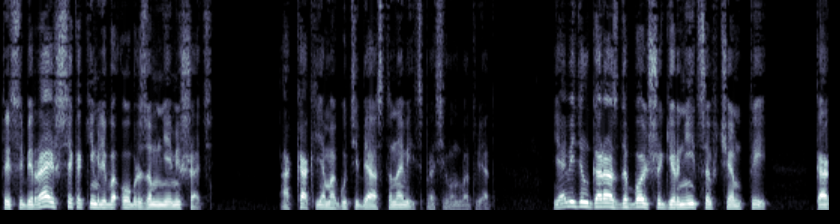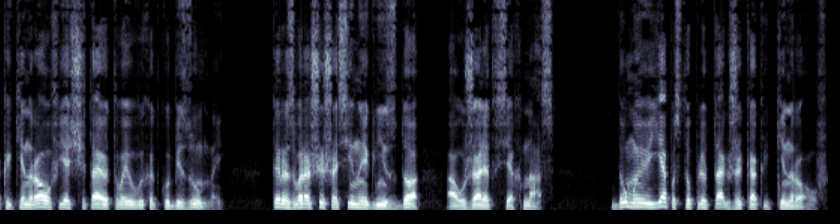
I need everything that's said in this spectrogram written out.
Ты собираешься каким-либо образом мне мешать?» «А как я могу тебя остановить?» — спросил он в ответ. «Я видел гораздо больше герницев, чем ты. Как и Кенроуф, я считаю твою выходку безумной. Ты разворошишь осиное гнездо, а ужалят всех нас. Думаю, я поступлю так же, как и Кенроуф.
